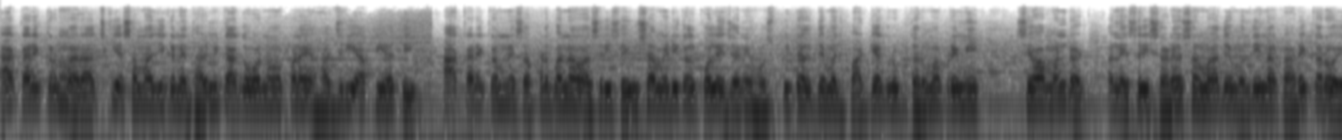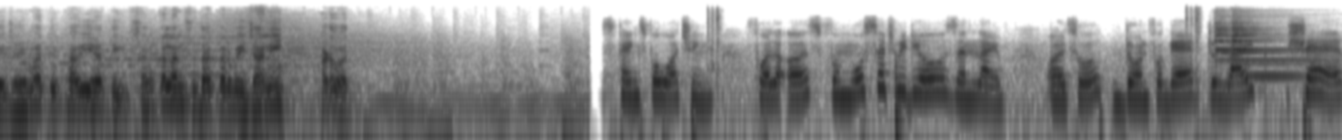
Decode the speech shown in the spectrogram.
આ કાર્યક્રમમાં રાજકીય, સામાજિક અને ધાર્મિક આગેવાનોએ પણ હાજરી આપી હતી. આ કાર્યક્રમને સફળ બનાવવા શ્રી સેવિશા મેડિકલ કોલેજ અને હોસ્પિટલ તેમજ પાટિયા ગ્રુપ ધર્મપ્રેમી સેવા મંડળ અને શ્રી શણેશ્વર મહાદેવ મંદિરના કાર્યકરોએ જહેમત ઉઠાવી હતી સંકલન સુધાકર વેજાની હળવદ Thanks for watching. Follow us for more such videos and live. Also, don't forget to like, share,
